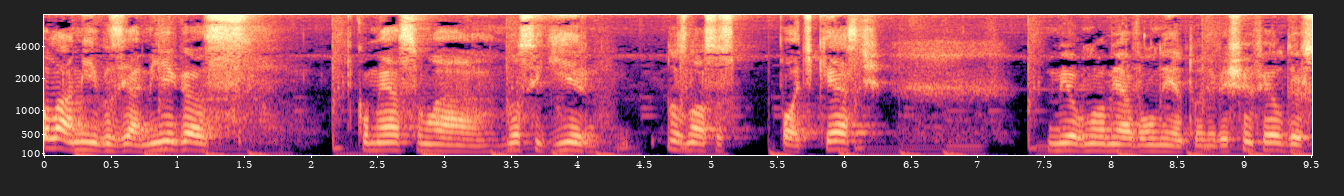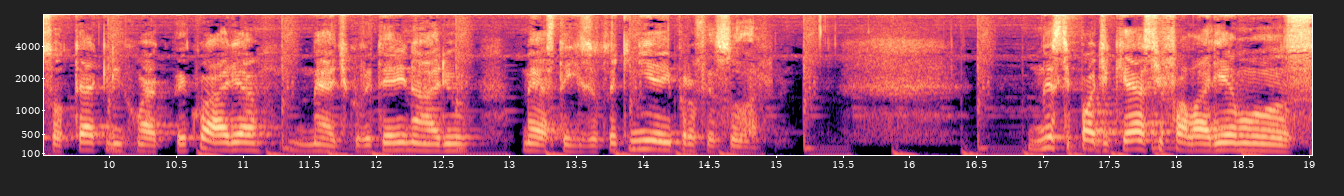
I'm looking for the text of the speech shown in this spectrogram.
Olá, amigos e amigas começam a nos seguir nos nossos podcasts. Meu nome é Avon Antônio Weschenfelder, sou técnico em agropecuária, médico veterinário, mestre em isotecnia e professor. Neste podcast falaremos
